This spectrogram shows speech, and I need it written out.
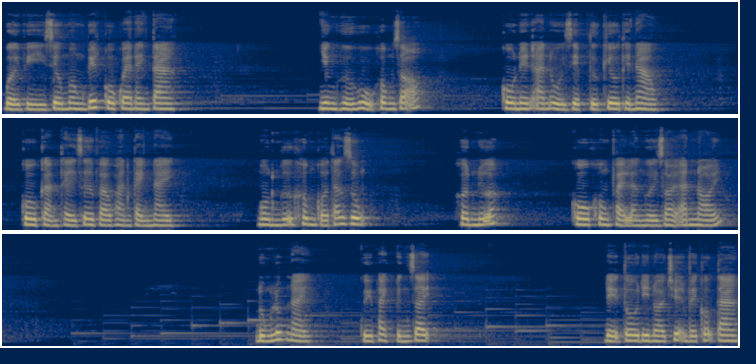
bởi vì Diêu Mông biết cô quen anh ta. Nhưng hứa hủ không rõ, cô nên ăn ủi Diệp Tứ Kiêu thế nào. Cô cảm thấy rơi vào hoàn cảnh này ngôn ngữ không có tác dụng. Hơn nữa, cô không phải là người giỏi ăn nói. Đúng lúc này, Quý Bạch đứng dậy. Để tôi đi nói chuyện với cậu ta.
